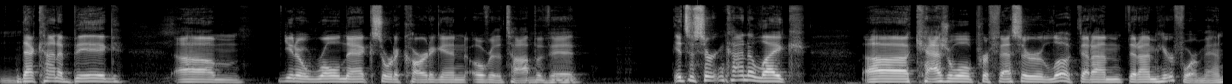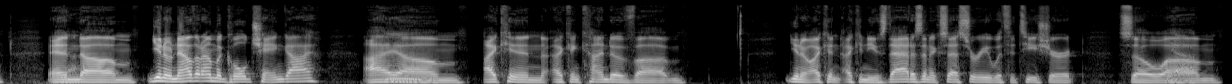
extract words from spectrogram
Mm. that kind of big um, you know, roll neck sort of cardigan over the top of Mm-hmm. it. It's a certain kind of like uh, casual professor look that I'm that I'm here for, man. And um, you know, now that I'm a gold chain guy, I Mm. um, I can I can kind of um, you know I can I can use that as an accessory with the t-shirt. So um,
